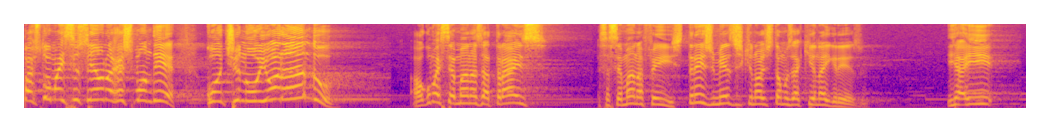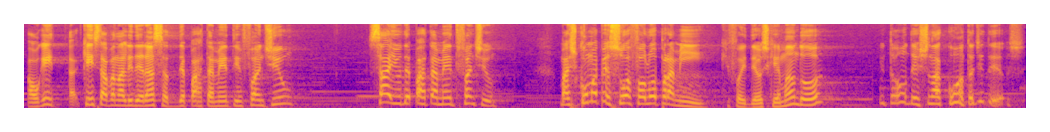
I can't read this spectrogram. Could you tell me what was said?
Pastor, mas se o Senhor não responder, continue orando. Algumas semanas atrás, essa semana fez três meses que nós estamos aqui na igreja. E aí, alguém, quem estava na liderança do departamento infantil, saiu do departamento infantil. Mas como a pessoa falou para mim que foi Deus quem mandou, então eu deixo na conta de Deus.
